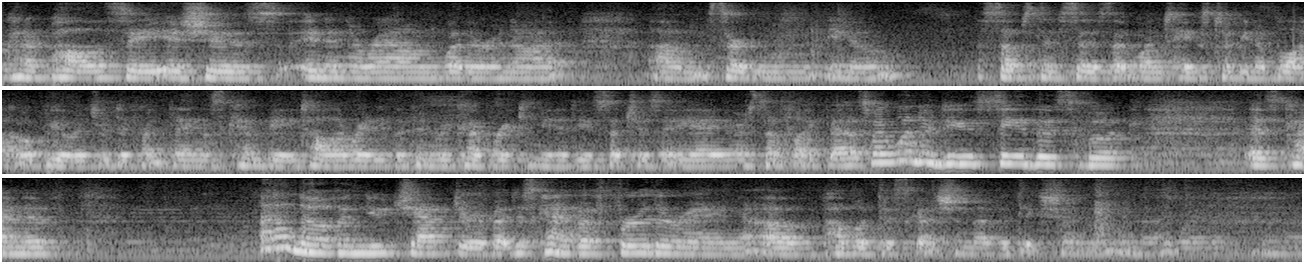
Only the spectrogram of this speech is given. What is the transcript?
kind of policy issues in and around whether or not um, certain, you know, substances that one takes to you know block opioids or different things can be tolerated within recovery communities such as AA or stuff like that. So I wonder, do you see this book as kind of I don't know of a new chapter, but just kind of a furthering of public discussion of addiction in that way? You know?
